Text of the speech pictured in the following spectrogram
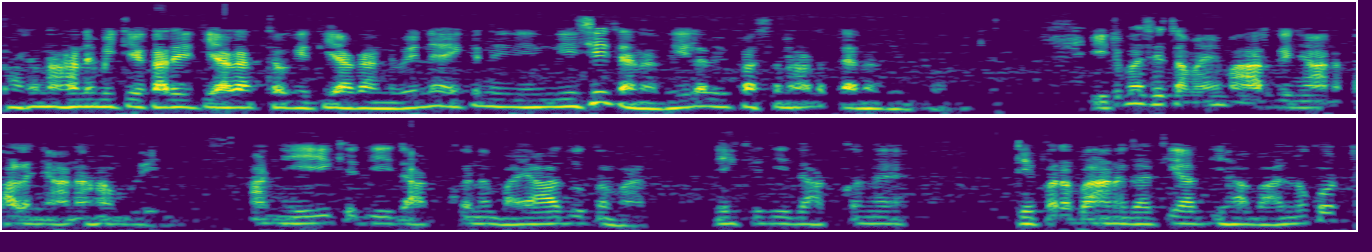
පරණහන මිටිය කරේ තියාගත්තා වගේ තියාගන්න වෙන්නේ. ඒක නිසි තැන දීලා විපස්සනාට තැන දෙන්න ඕනේ. ඊට පස්සේ තමයි මාර්ග ඥාන ඵල ඥාන හම්බ වෙන්නේ. අන්න ඒකෙදී දක්වන බය අදුකම ඒකෙදී දක්වන දෙපර බාන ගතිය අධ්‍යා බලනකොට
